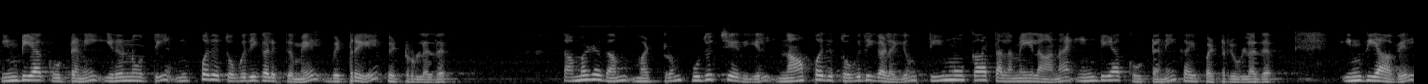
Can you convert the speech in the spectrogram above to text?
இந்தியா கூட்டணி இருநூத்தி முப்பது தொகுதிகளுக்கு மேல் வெற்றியை பெற்றுள்ளது. தமிழகம் மற்றும் புதுச்சேரியில் நாற்பது தொகுதிகளையும் திமுக தலைமையிலான இந்தியா கூட்டணி கைப்பற்றியுள்ளது. இந்தியாவில்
